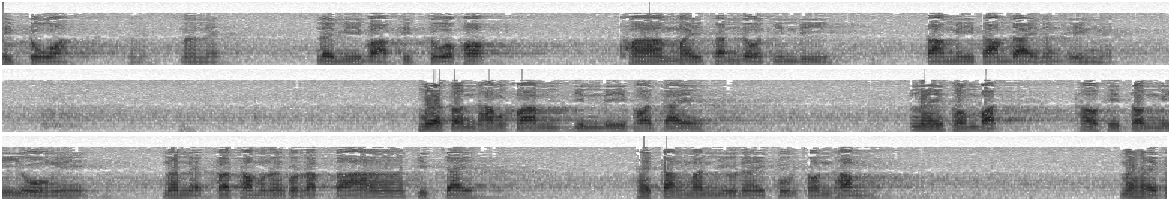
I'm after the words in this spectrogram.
ติดตัวนั่นแหละ ได้มีบาปติดตัว เพราะความไม่สันโดษยินดี ตามมีตามได้นั่นเองเนี่ยเมื่อตนทำความยินดีพอใจ ในสมบัติเท่าที่ตนมีอยู่งี้ นั่นแหละพระธรรมนั้นก็รักษาจิตใจ ให้ตั้งมั่นอยู่ในกุศลธรรม ไม่ให้ไป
